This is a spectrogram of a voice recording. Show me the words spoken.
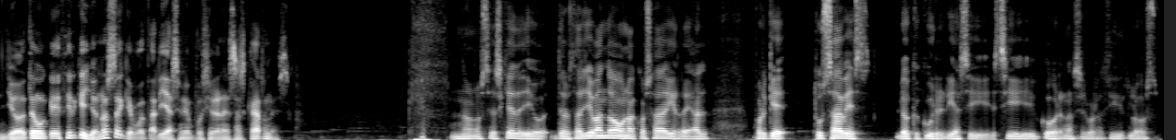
yo tengo que decir que yo no sé qué votaría si me pusieran esas carnes. No lo sé, es que te digo, te lo estás llevando a una cosa irreal. Porque tú sabes lo que ocurriría si, si gobernasen los,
